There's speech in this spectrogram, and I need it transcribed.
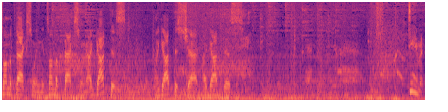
It's on the backswing. It's on the backswing. I got this. I got this, chat. I got this. Damn it.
